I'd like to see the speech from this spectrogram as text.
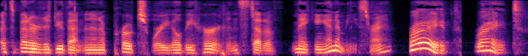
it's better to do that in an approach where you'll be heard instead of making enemies, right? Right, right.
